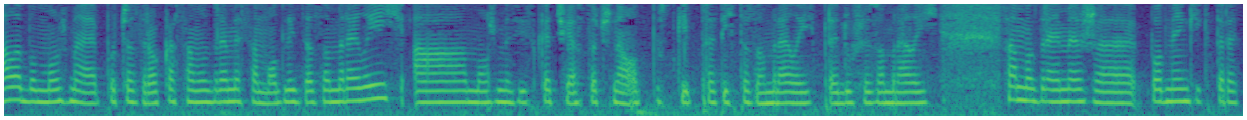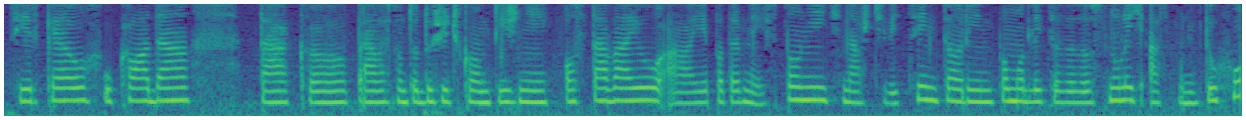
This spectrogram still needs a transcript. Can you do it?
alebo môžeme počas roka samozrejme sa modliť za zomrelých a môžeme získať čiastočné odpustky pre týchto zomrelých, pre duše zomrelých. Samozrejme, že podmienky, ktoré církev ukladá, tak e, práve v tomto dušičkovom týždni ostávajú a je potrebné ich splniť, navštíviť cintorín, pomodliť sa za zosnulých aspoň v duchu,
